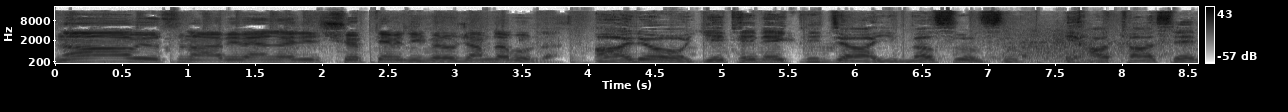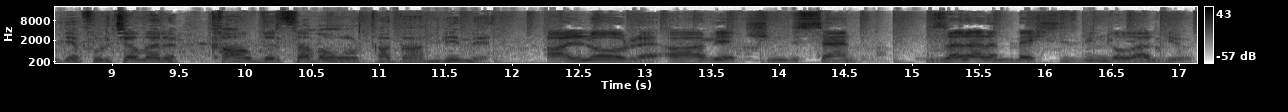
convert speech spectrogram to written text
Ne yapıyorsun abi ben Kadir Çöpte mi Dilber hocam da burada. Alo yetenekli cahil nasılsın? E hata sen de fırçaları kaldırsana ortadan değil mi? Allora abi şimdi sen zararın 500 bin dolar diyor.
